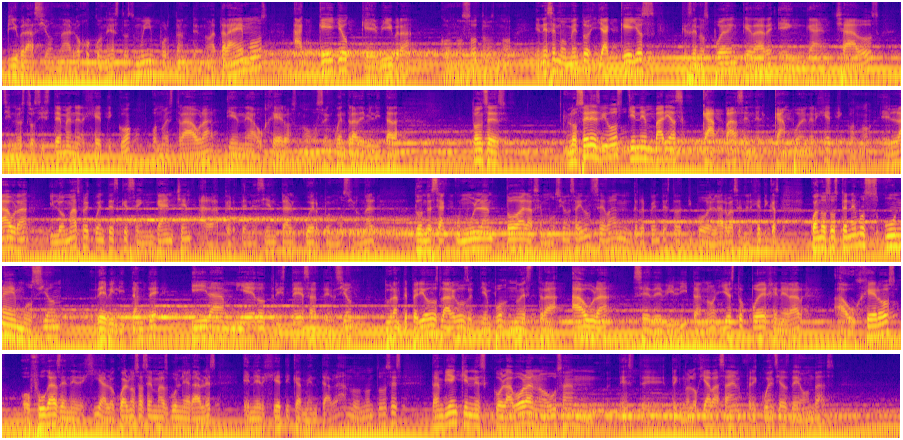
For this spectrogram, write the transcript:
vibracional. Ojo con esto, es muy importante, ¿no? Atraemos aquello que vibra con nosotros, ¿no? En ese momento y aquellos que se nos pueden quedar enganchados si nuestro sistema energético o nuestra aura tiene agujeros, ¿no? O se encuentra debilitada. Entonces, los seres vivos tienen varias capas en el campo energético, ¿no? El aura y lo más frecuente es que se enganchen a la perteneciente al cuerpo emocional, donde se acumulan todas las emociones, ahí donde se van de repente este tipo de larvas energéticas. Cuando sostenemos una emoción debilitante, ira, miedo, tristeza, tensión, durante periodos largos de tiempo nuestra aura se debilita, ¿no? Y esto puede generar agujeros o fugas de energía, lo cual nos hace más vulnerables energéticamente hablando, ¿no? Entonces, también quienes colaboran o usan este, tecnología basada en frecuencias de ondas,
